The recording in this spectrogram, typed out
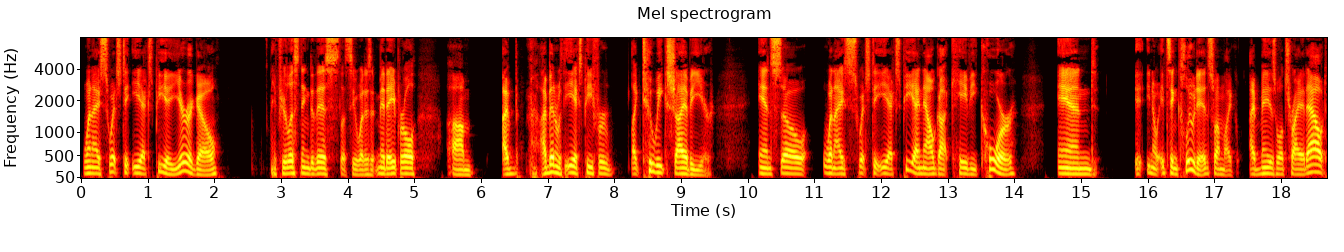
When I switched to EXP a year ago, if you're listening to this, let's see, what is it, mid April? Um, I've, I've been with EXP for like two weeks shy of a year. And so when I switched to EXP, I now got KV Core and it, you know, it's included. So I'm like, I may as well try it out.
